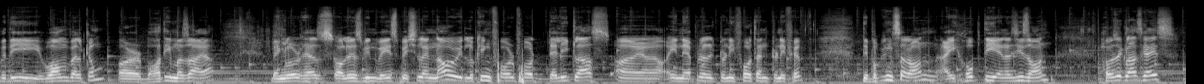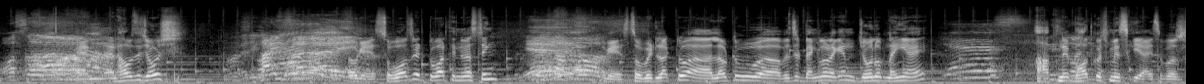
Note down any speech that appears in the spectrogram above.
with the warm welcome और बहुत ही मज़ा आया Bangalore has always been very special, and now we're looking forward for Delhi class uh, in April 24th and 25th. The bookings are on. I hope the energy is on. How's the class, guys? Awesome. And, and how's the Josh? Okay, so was it worth investing? Yes. Okay, so we'd love to uh, love to uh, visit Bangalore again. जो लोग नहीं आए, Yes. आपने बहुत कुछ मिस किया, I suppose.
